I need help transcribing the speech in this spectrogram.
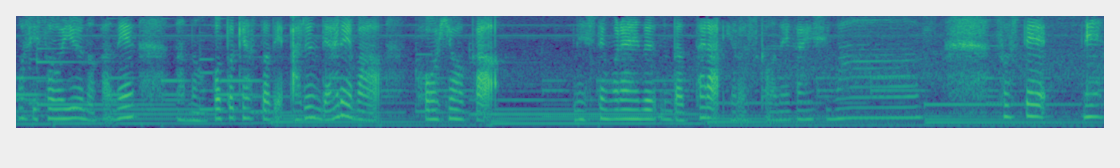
もしそういうのがねあのポッドキャストであるんであれば高評価、ね、してもらえるんだったらよろしくお願いします。そしてね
